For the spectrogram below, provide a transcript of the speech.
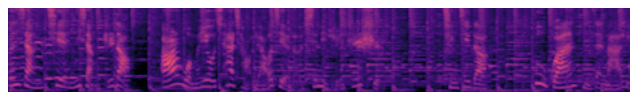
分享一切你想知道，而我们又恰巧了解的心理学知识。请记得，不管你在哪里，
